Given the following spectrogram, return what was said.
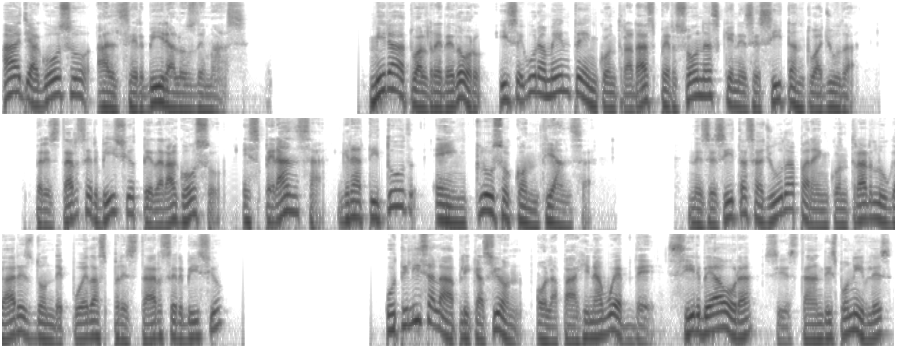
haya gozo al servir a los demás. Mira a tu alrededor y seguramente encontrarás personas que necesitan tu ayuda. Prestar servicio te dará gozo, esperanza, gratitud e incluso confianza. ¿Necesitas ayuda para encontrar lugares donde puedas prestar servicio? Utiliza la aplicación o la página web de Sirve Ahora, si están disponibles,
